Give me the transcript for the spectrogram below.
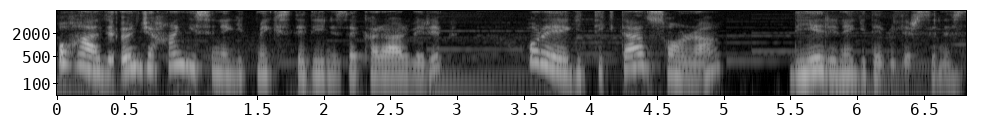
O halde önce hangisine gitmek istediğinize karar verip oraya gittikten sonra diğerine gidebilirsiniz.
